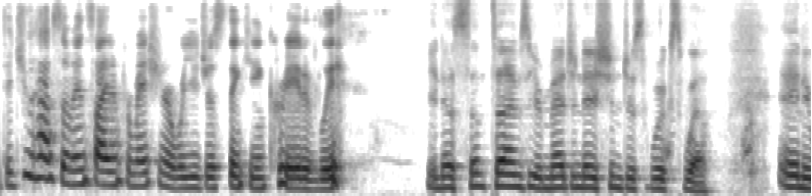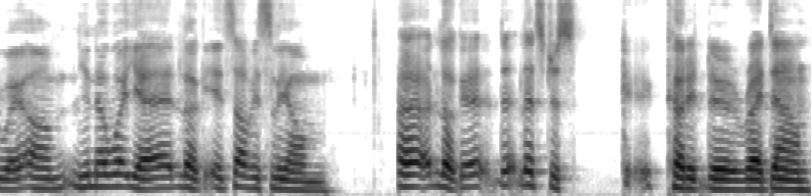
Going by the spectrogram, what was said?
Did you have some inside information, or were you just thinking creatively? You know, sometimes your imagination just works well. Anyway, um, you know what? Yeah, look, it's obviously um, uh, look, uh, let's just cut it uh, right down.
